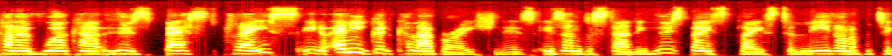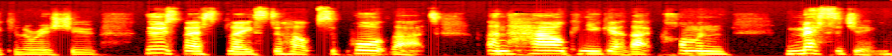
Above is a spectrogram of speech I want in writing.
kind of work out who's best place you know any good collaboration is is understanding who's best place to lead on a particular issue who's best place to help support that and how can you get that common messaging.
